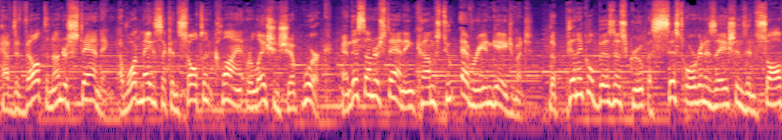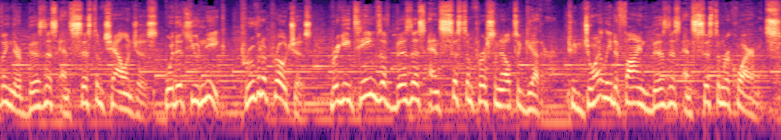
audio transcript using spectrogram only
have developed an understanding of what makes a consultant client relationship work. And this understanding comes to every engagement. The Pinnacle Business Group assists organizations in solving their business and system challenges with its unique, proven approaches, bringing teams of business and system personnel together to jointly define business and system requirements.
